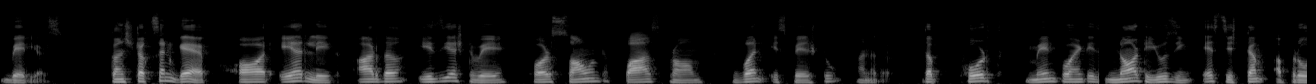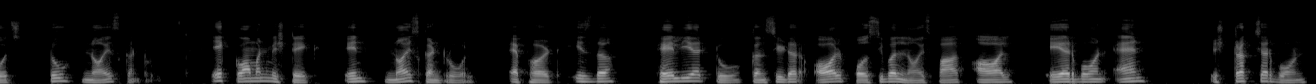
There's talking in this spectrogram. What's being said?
barriers. Construction gap or air leak are the easiest way for sound pass from one space to another. The fourth main point is not using a system approach to noise control. A common mistake in noise control effort is the failure to consider all possible noise path, all airborne and structure-borne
